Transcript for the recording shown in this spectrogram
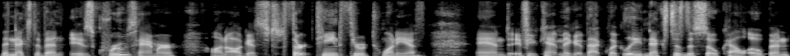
The next event is Cruise Hammer on August 13th through 20th. And if you can't make it that quickly, next is the SoCal Open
